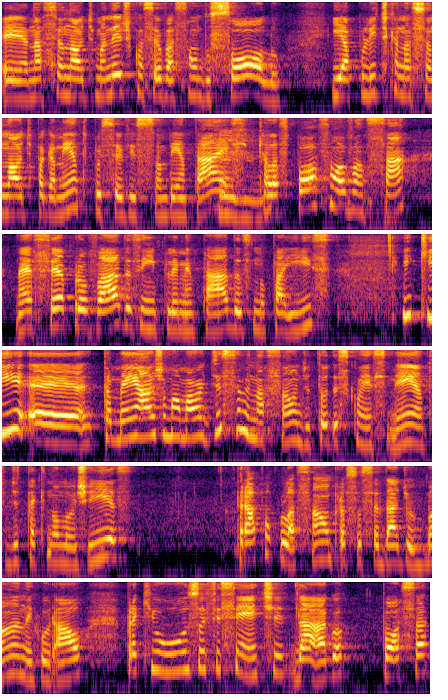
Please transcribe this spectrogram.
é, nacional de manejo e conservação do solo, e a política nacional de pagamento por serviços ambientais, uhum. que elas possam avançar, né, ser aprovadas e implementadas no país e que é, também haja uma maior disseminação de todo esse conhecimento, de tecnologias para a população, para a sociedade urbana e rural, para que o uso eficiente da água possa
